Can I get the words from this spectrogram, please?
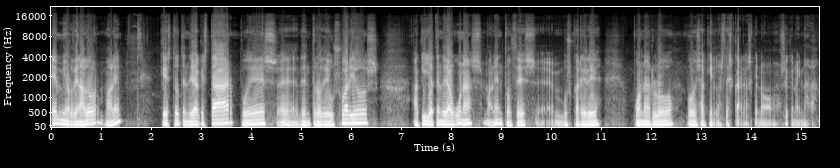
en mi ordenador, ¿vale? Que esto tendría que estar, pues, eh, dentro de usuarios. Aquí ya tendré algunas, ¿vale? Entonces eh, buscaré de ponerlo pues aquí en las descargas, que no sé que no hay nada.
